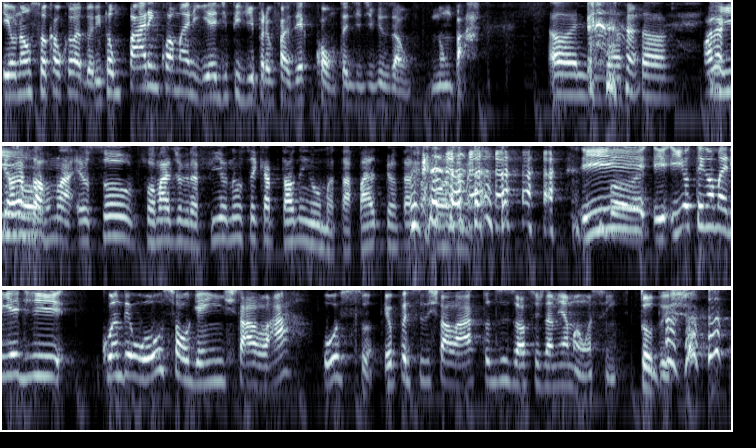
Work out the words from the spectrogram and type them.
eu não sou calculador. Então parem com a mania de pedir para eu fazer conta de divisão num par. Olha só. olha aqui, olha só, vamos lá. Eu sou formado em geografia, eu não sei capital nenhuma, tá? Para de perguntar essa porra também. e, e, e eu tenho a mania de, quando eu ouço alguém instalar osso, eu preciso instalar todos os ossos da minha mão, assim. Todos.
